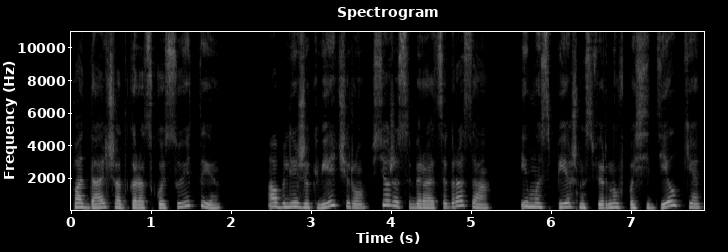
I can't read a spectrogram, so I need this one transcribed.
подальше от городской суеты. А ближе к вечеру все же собирается гроза, и мы, спешно свернув посиделки,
